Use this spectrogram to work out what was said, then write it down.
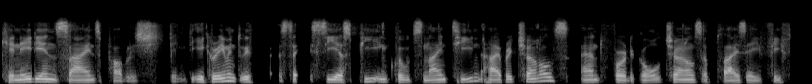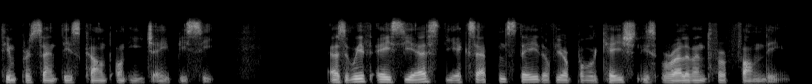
Canadian Science Publishing. The agreement with CSP includes 19 hybrid journals, and for the gold journals applies a 15% discount on each APC. As with ACS, the acceptance date of your publication is relevant for funding.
